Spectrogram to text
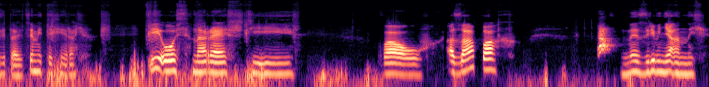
вітаю, це мій тихий рай. І ось нарешті. Вау! А запах незрівнянний.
